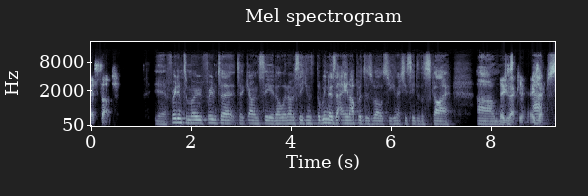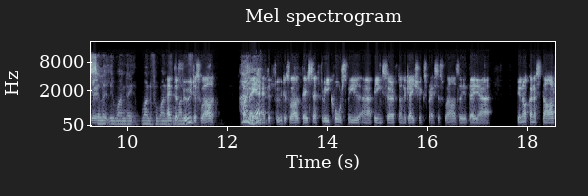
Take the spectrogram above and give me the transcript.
as such. Yeah, freedom to move, freedom to, to go and see it all, and obviously you can the windows that aim upwards as well, so you can actually see to the sky. Um, exactly, exactly. Absolutely wonderful, wonderful, wonderful. And the wonderful. food as well. Oh, they yeah? had the food as well. There's a three course meal uh, being served on the Glacier Express as well. So they uh, you're not going to starve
